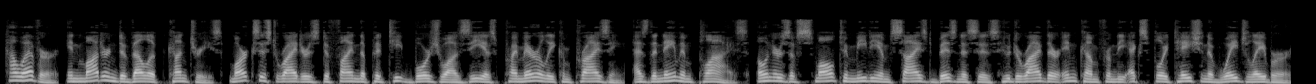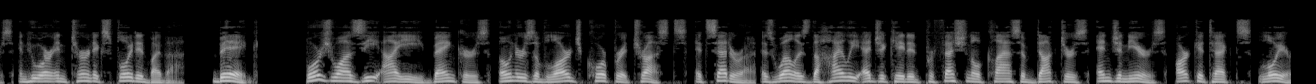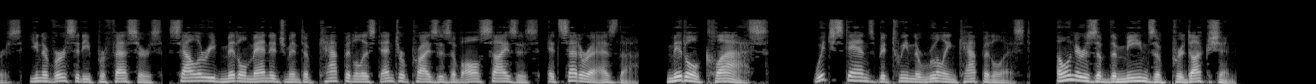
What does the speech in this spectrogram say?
However, in modern developed countries, Marxist writers define the petite bourgeoisie as primarily comprising, as the name implies, owners of small to medium-sized businesses who derive their income from the exploitation of wage laborers and who are in turn exploited by the big Bourgeoisie i.e. bankers, owners of large corporate trusts, etc. as well as the highly educated professional class of doctors, engineers, architects, lawyers, university professors, salaried middle management of capitalist enterprises of all sizes, etc. as the «middle class», which stands between the ruling capitalist «owners of the means of production»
